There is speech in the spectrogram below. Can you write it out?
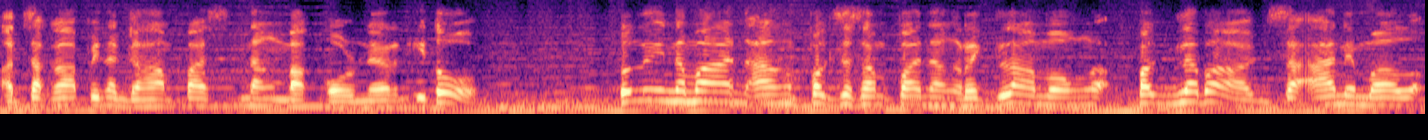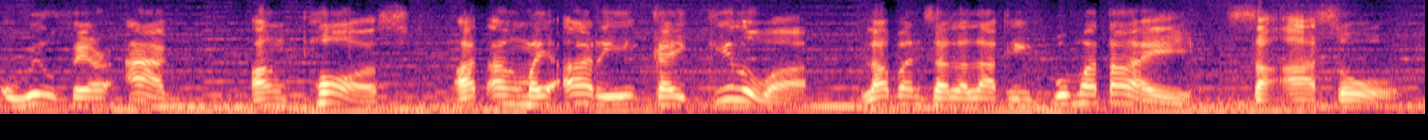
at saka pinaghahampas ng makorner ito. Tuloy naman ang pagsasampa ng reklamong paglabag sa Animal Welfare Act ang POS at ang may-ari kay Kilua laban sa lalaking pumatay sa aso.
